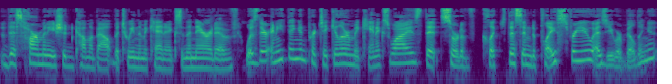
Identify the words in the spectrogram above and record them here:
this harmony should come about between the mechanics and the narrative. Was there anything in particular mechanics wise that sort of clicked this into place for you as you were building it?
